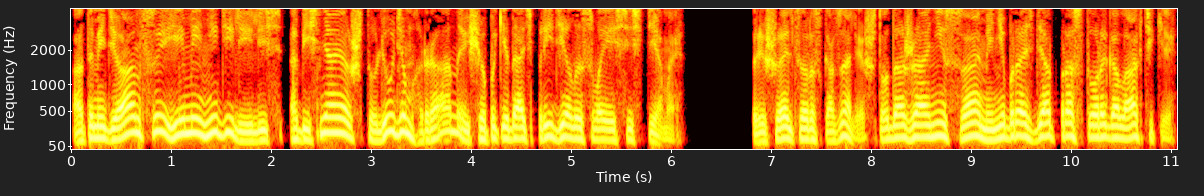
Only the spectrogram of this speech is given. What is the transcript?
Атомедианцы ими не делились, объясняя, что людям рано еще покидать пределы своей системы. Пришельцы рассказали, что даже они сами не браздят просторы галактики,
